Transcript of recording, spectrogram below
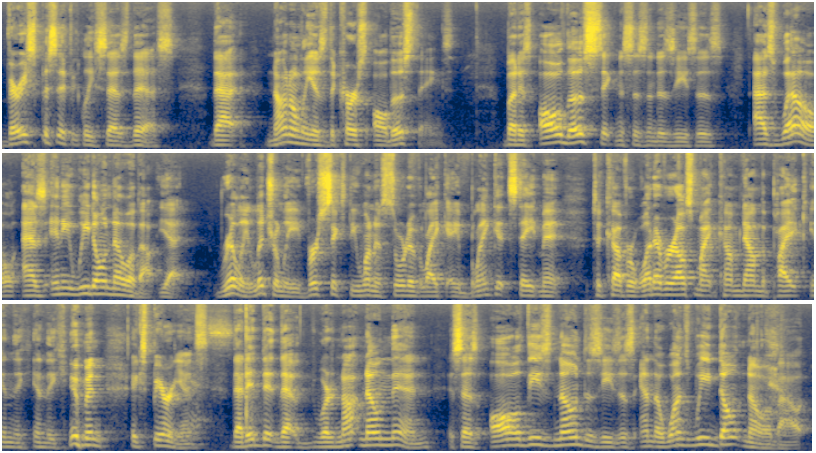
very specifically says this that not only is the curse all those things, but is all those sicknesses and diseases as well as any we don't know about yet. Really, literally, verse 61 is sort of like a blanket statement to cover whatever else might come down the pike in the in the human experience Yes. that it did that were not known then. It says all these known diseases and the ones we don't know about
